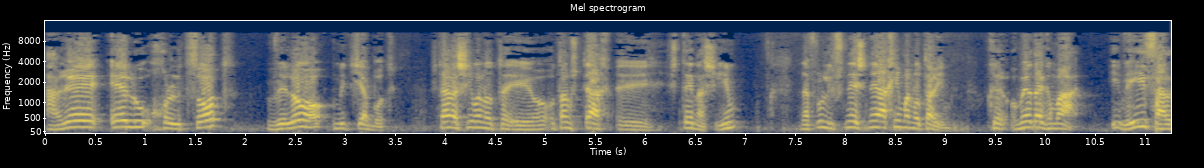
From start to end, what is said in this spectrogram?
הרי אלו חולצות ולא מתייבות. שתי הנשים הנותר... אותם שתי, שתי נשים נפלו לפני שני האחים הנותרים. כן, אומרת הגמרא, ואיסר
